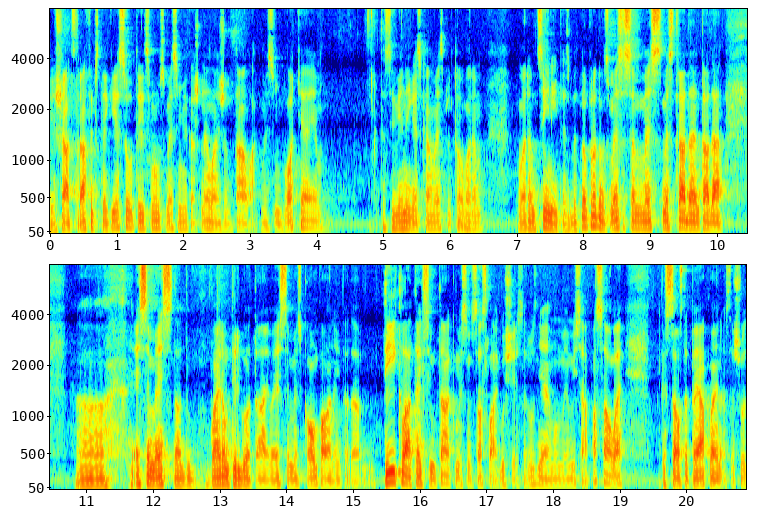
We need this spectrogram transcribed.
Ja šāds trafiks tiek iesūtīts mums, mēs viņu vienkārši nelaižam tālāk. Mēs viņu bloķējam. Tas ir vienīgais, kā mēs pret to varam, varam cīnīties. Bet, nu, protams, mēs, esam, mēs, mēs strādājam tādā veidā SMS tādu vairumtirgotāju vai SMS kompāniju tādā tīklā, teiksim, tā, ka mēs esam saslēgušies ar uzņēmumiem visā pasaulē, kas savstarpēji apmainās ar šo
